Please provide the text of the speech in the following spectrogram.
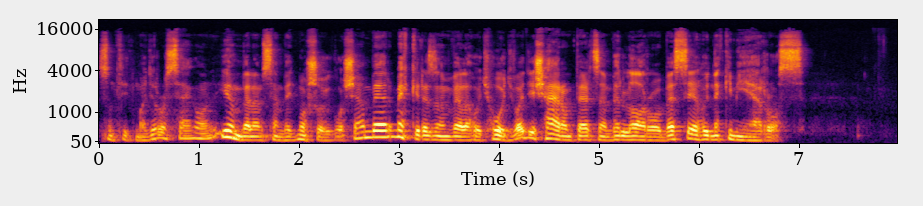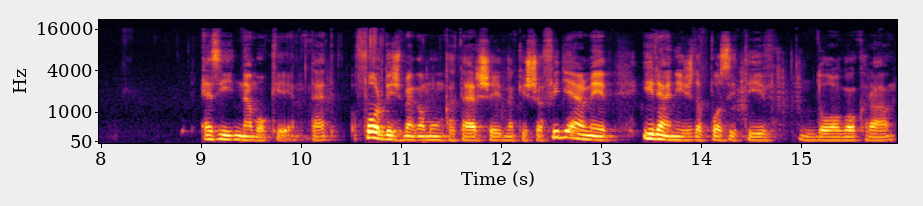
viszont itt Magyarországon jön velem szembe egy mosolygós ember, megkérdezem vele, hogy hogy vagy, és három percen belül arról beszél, hogy neki milyen rossz ez így nem oké. Tehát fordítsd meg a munkatársaidnak is a figyelmét, irányítsd a pozitív dolgokra.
